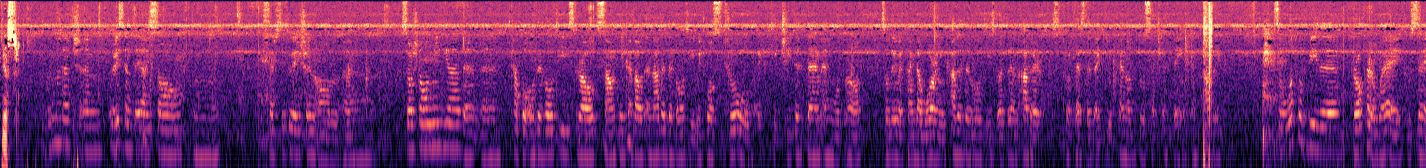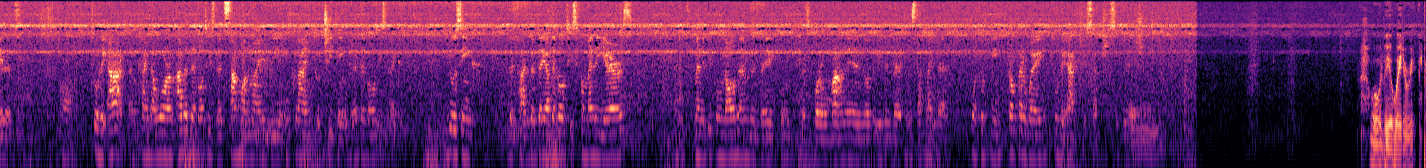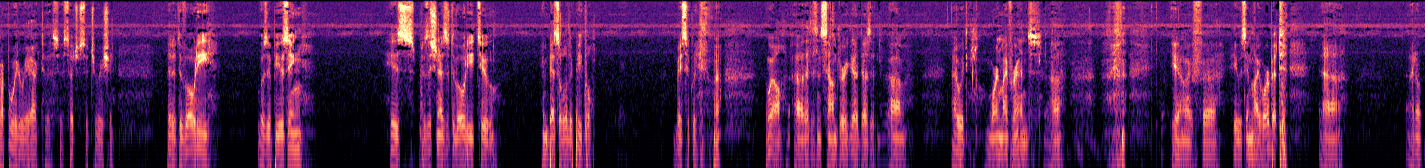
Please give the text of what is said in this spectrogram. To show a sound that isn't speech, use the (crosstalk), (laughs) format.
Yes. Guru Maharaj, um, recently I saw um, such situation on uh, social media that a couple of devotees wrote something about another devotee, which was true, like he cheated them and whatnot. So they were kind of warning other devotees, but then others protested like you cannot do such a thing in public. So what would be the proper way to say that uh, to react and kind of warn other devotees that someone might be inclined to cheating the devotees, like using the fact that they are devotees for many years many people know them that they could just borrow money and not give it back and stuff like that. What would be proper way to react to such a situation? What would be a way to a proper way to react to this such a situation? That a devotee was abusing his position as a devotee to embezzle other people. Basically, (laughs) well, uh, that doesn't sound very good, does it? Um, I would warn my friends. Uh, (laughs) you know, if uh, he was in my orbit, uh, I don't,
